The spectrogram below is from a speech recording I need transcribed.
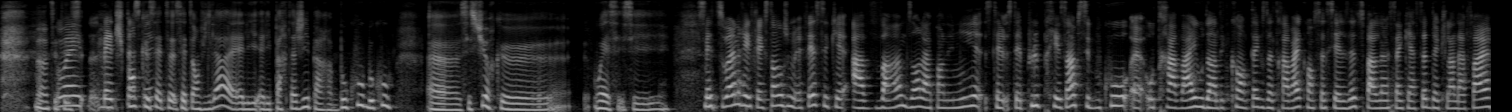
non, ben, je pense que cette, cette envie-là, elle, elle, est partagée par beaucoup, beaucoup. Euh, c'est sûr que. Ouais, c'est. Mais tu vois, une réflexion que je me fais, c'est qu'avant, disons, la pandémie, c'était plus présent, puis c'est beaucoup euh, au travail ou dans des contextes de travail qu'on socialisait. Tu parles d'un 5 à 7 de clan d'affaires,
